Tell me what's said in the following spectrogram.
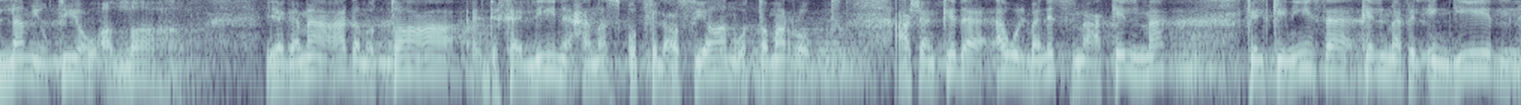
لم يطيعوا الله. يا جماعة عدم الطاعة تخلينا إحنا نسقط في العصيان والتمرد. عشان كده أول ما نسمع كلمة في الكنيسة كلمة في الإنجيل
